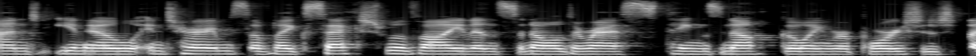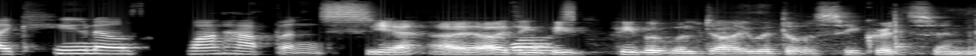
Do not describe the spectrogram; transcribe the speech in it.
And, you know, in terms of like sexual violence and all the rest, things not going reported, like who knows what happens? Yeah, I, I think pe- people will die with those secrets in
